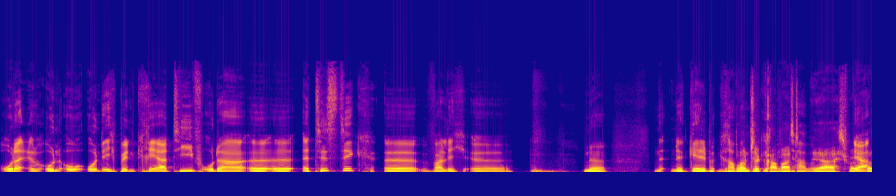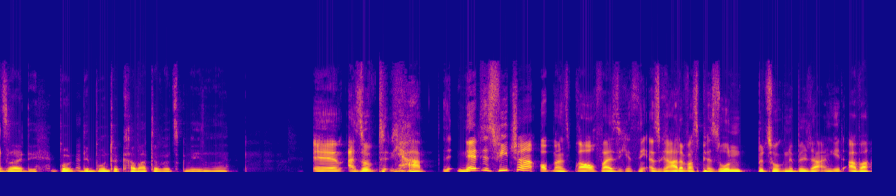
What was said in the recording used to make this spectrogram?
Oder und, und ich bin kreativ oder äh, äh, Artistik, äh, weil ich eine äh, ne, ne, ne gelbe Krawatte bunte Krawatte habe. Ja, ich wollte ja. gerade sagen, die, die, bunte Krawatte wird es gewesen sein. Ähm, also, ja, nettes Feature, ob man es braucht, weiß ich jetzt nicht. Also gerade was personenbezogene Bilder angeht, aber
